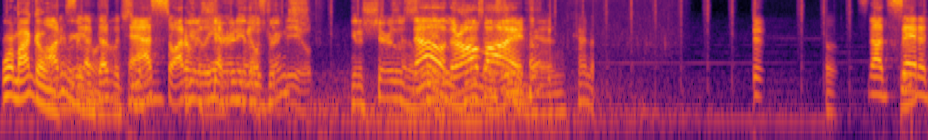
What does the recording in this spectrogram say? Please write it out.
Where am I going? Honestly, I'm done with tasks, so I don't really share have any anything of those else to drinks? do. You gonna share those? No, those they're all drinks, Austin? mine. Kind of. It's not Santa.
